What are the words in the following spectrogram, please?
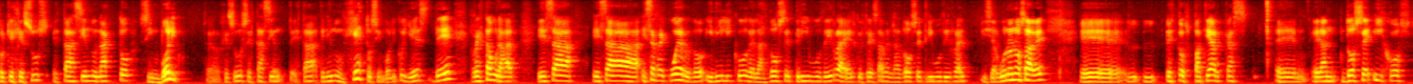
porque Jesús está haciendo un acto simbólico. Jesús está, está teniendo un gesto simbólico y es de restaurar esa esa, ese recuerdo idílico de las doce tribus de Israel, que ustedes saben, las doce tribus de Israel, y si alguno no sabe, eh, estos patriarcas eh, eran doce hijos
